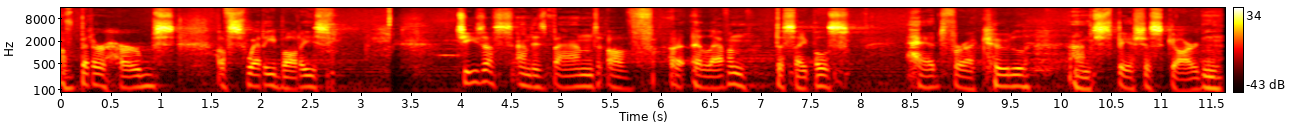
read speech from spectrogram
of bitter herbs, of sweaty bodies. Jesus and his band of uh, 11 disciples head for a cool and spacious garden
